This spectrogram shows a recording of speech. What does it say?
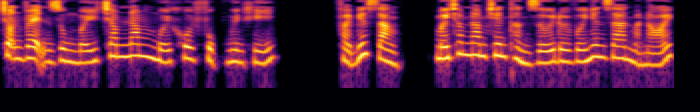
trọn vẹn dùng mấy trăm năm mới khôi phục nguyên khí. Phải biết rằng, mấy trăm năm trên thần giới đối với nhân gian mà nói,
